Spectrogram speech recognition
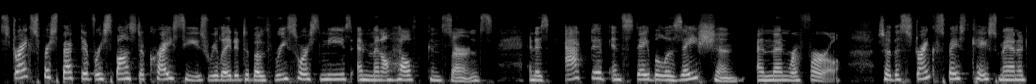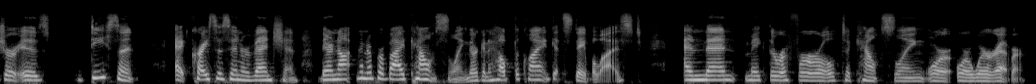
Strengths perspective responds to crises related to both resource needs and mental health concerns and is active in stabilization and then referral. So the strengths-based case manager is decent at crisis intervention they're not going to provide counseling. They're going to help the client get stabilized and then make the referral to counseling or or wherever.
